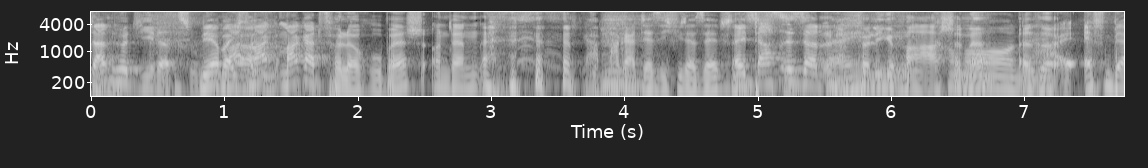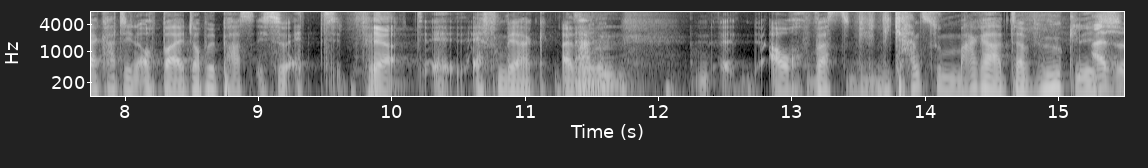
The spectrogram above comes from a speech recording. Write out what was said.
dann hört jeder zu. nee, aber ich fand, Mag Magath Völler Rubesch und dann. ja, Magath, der sich wieder selbst. Ey, das ist ja eine Ey, völlige Verarsche, ne? Also- Ja, Effenberg hat ihn auch bei Doppelpass. Ich so, äh, Ja. äh, Effenberg, also äh, auch was, wie, wie kannst du Magath da wirklich? Also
